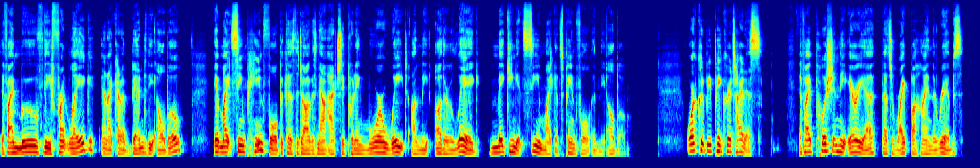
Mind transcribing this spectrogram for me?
If I move the front leg and I kind of bend the elbow, it might seem painful because the dog is now actually putting more weight on the other leg, making it seem like it's painful in the elbow. Or it could be pancreatitis. If I push in the area that's right behind the ribs,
